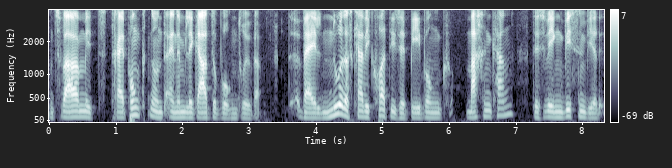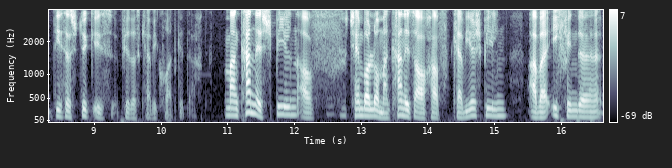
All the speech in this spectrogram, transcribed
Und zwar mit drei Punkten und einem Legatobogen drüber. Weil nur das Klavichord diese Bebung machen kann. Deswegen wissen wir, dieses Stück ist für das Klavichord gedacht man kann es spielen auf Cembalo, man kann es auch auf Klavier spielen, aber ich finde,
